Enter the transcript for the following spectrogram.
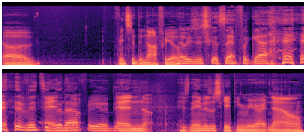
uh, Vincent D'Onofrio. I was just gonna say I forgot Vincent And, uh, D'Onofrio. dude. and his name is escaping me right now.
